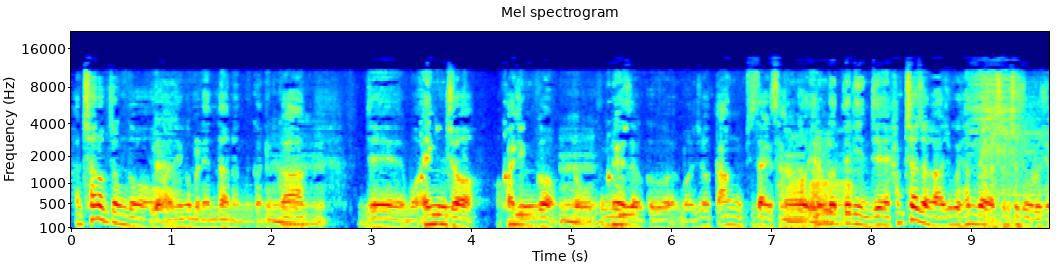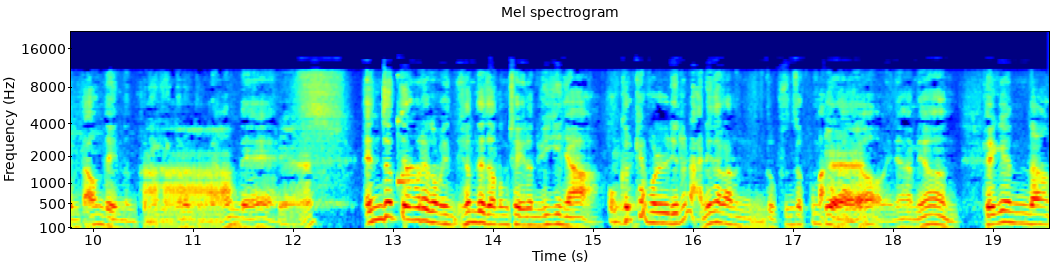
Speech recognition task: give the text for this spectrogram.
한 천억 정도 네. 과징금을 낸다는 거니까 이제 뭐 엔저 과징금 또 국내에서 그 뭐죠 땅 비싸게 산 거 이런 것들이 이제 합쳐져 가지고 현대가 전체적으로 지금 다운돼 있는 분위기인 거는 분명한데 예. 엔저 때문에 그러면 현대 자동차 이런 위기냐? 꼭 그렇게 볼 일은 아니다라는 또 분석도 많아요. 왜냐하면 100엔당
